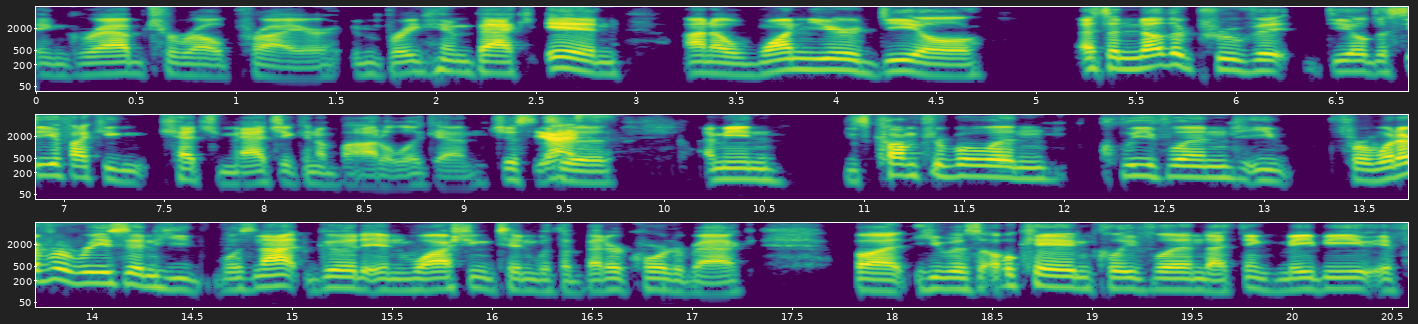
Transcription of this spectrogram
and grab Terrelle Pryor and bring him back in on a one-year deal as another prove it deal to see if I can catch magic in a bottle again. Just Yes. to, I mean, he's comfortable in Cleveland. He, for whatever reason, he was not good in Washington with a better quarterback, but he was okay in Cleveland. I think maybe if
